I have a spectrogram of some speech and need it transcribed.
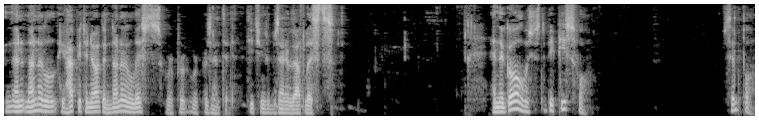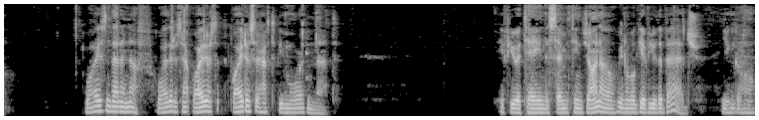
none, none of the, you're happy to know that none of the lists were, were presented. Teachings were presented without lists. And the goal was just to be peaceful. Simple. Why isn't that enough? Why does that, why does why does there have to be more than that? If you attain the 17th jhana, you know, we'll give you the badge. You can go home.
